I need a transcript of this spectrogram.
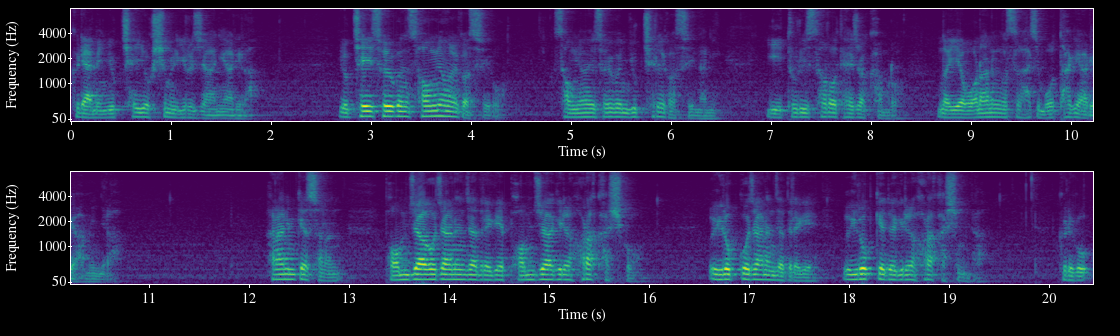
그리하면 육체의 욕심을 이루지 아니하리라. 육체의 소욕은 성령을 거스리고 성령의 소욕은 육체를 거스리나니 이 둘이 서로 대적하므로 너희의 원하는 것을 하지 못하게 하려 함이니라. 하나님께서는 범죄하고자 하는 자들에게 범죄하기를 허락하시고 의롭고자 하는 자들에게 의롭게 되기를 허락하십니다. 그리고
